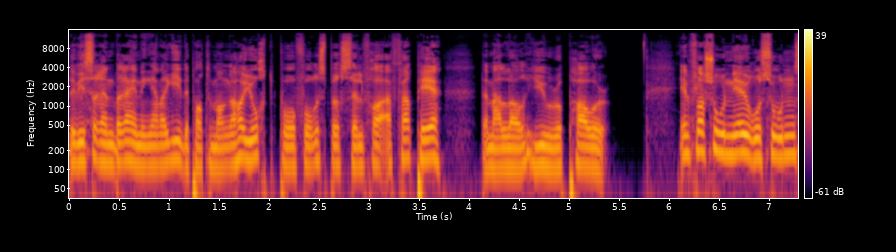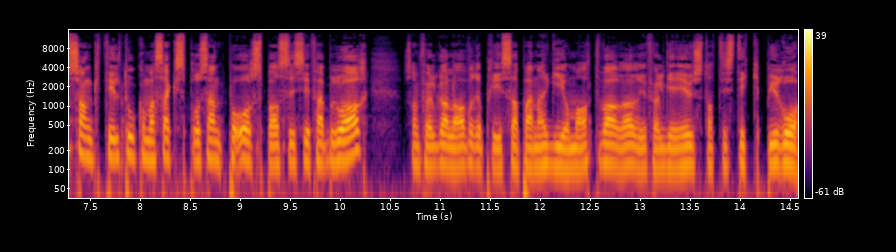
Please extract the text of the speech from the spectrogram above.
Det viser en beregning Energidepartementet har gjort på forespørsel fra Frp. Det melder Europower. Inflasjonen i eurosonen sank til 2,6% på årsbasis i februar, som følge av lavere priser på energi og matvarer, ifølge EUs statistikkbyrå.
